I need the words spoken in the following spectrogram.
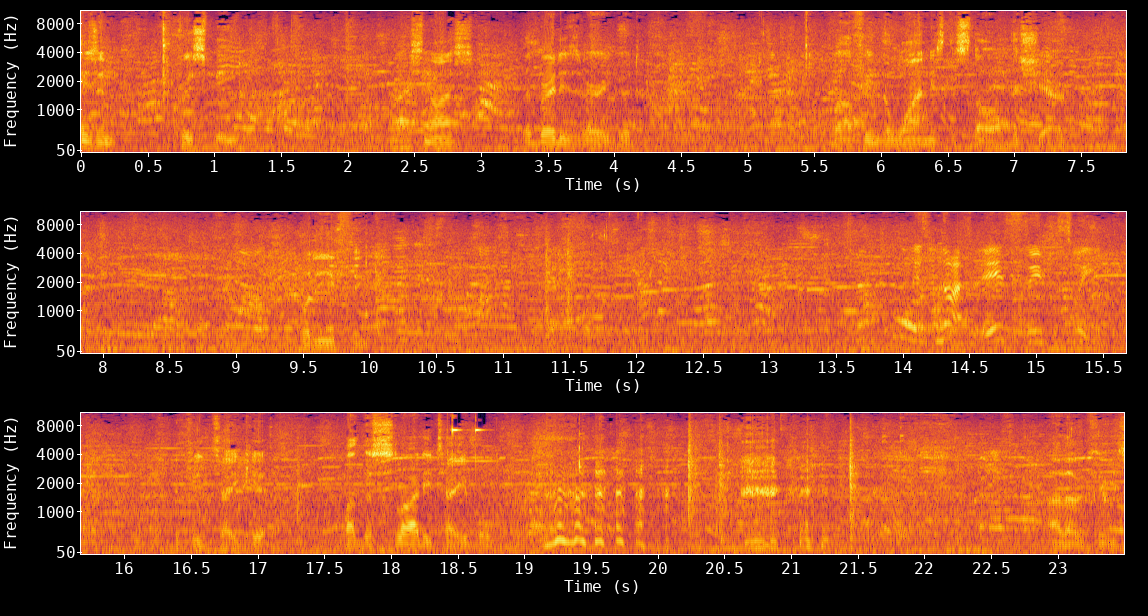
isn't crispy. That's nice. The bread is very good. But I think the wine is the star of the show. What do you think? It's nice. It is super sweet. If you take it. But the slidey table. I love it was going to.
